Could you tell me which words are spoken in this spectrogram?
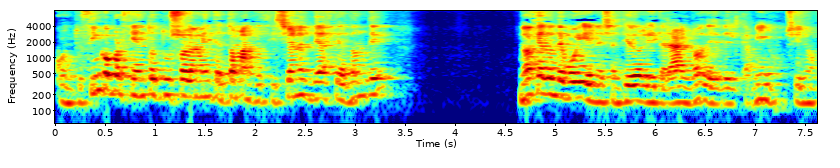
Con tu 5% tú solamente tomas decisiones de hacia dónde, no hacia dónde voy en el sentido literal, ¿no? del camino, sino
